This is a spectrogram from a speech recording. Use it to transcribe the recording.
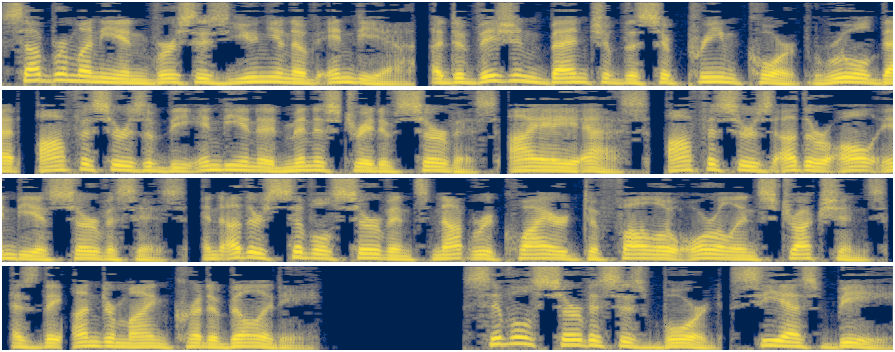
Subramanian vs Union of India, a division bench of the Supreme Court ruled that, officers of the Indian Administrative Service IAS, officers other All India services, and other civil servants not required to follow oral instructions, as they undermine credibility. Civil Services Board CSB,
